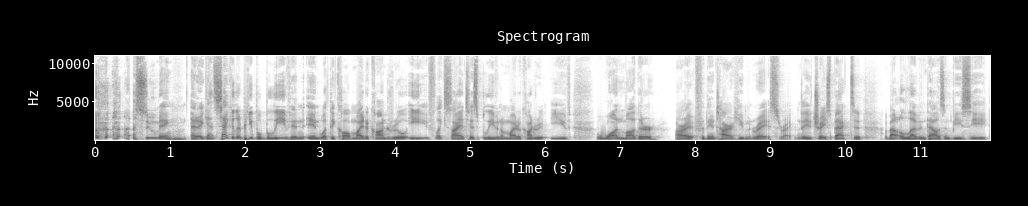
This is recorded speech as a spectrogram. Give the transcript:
assuming and again, secular people believe in in what they call mitochondrial Eve. Like scientists believe in a mitochondrial Eve, one mother all right, for the entire human race, right? And they trace back to about 11,000 BC.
